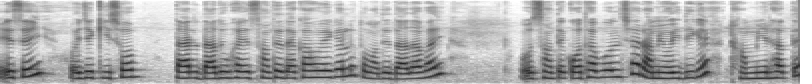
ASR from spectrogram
এসেই ওই যে কিশোর, তার দাদু ভাইয়ের সাথে দেখা হয়ে গেল, তোমাদের দাদা ভাই। ওর সাথে কথা বলছে, আর আমি ওই দিকে ঠাম্মির হাতে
